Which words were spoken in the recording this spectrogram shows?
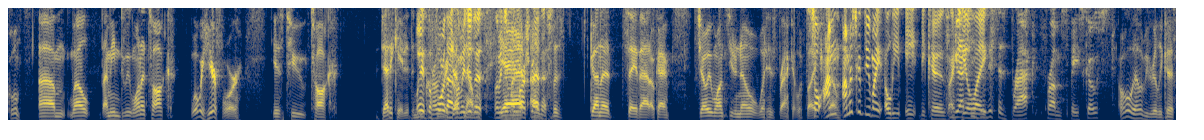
cool. Um, well, I mean, do we want to talk? What we're here for is to talk dedicated. The new Wait, Carly before that, let me Jepsen do the- let me do yeah, my March Madness. I was gonna say that. Okay, Joey wants you to know what his bracket looked like. so I'm, I'm just gonna do my elite eight because Can I you feel actually like do this is Brak from Space Ghost? oh, that would be really good.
